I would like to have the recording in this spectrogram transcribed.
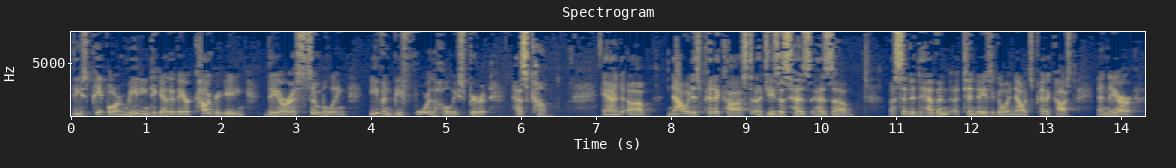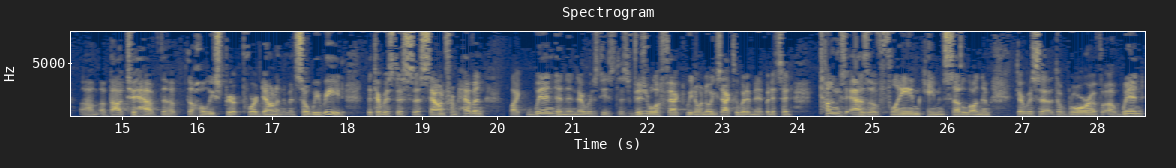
These people are meeting together. They are congregating. They are assembling even before the Holy Spirit has come. And uh, now it is Pentecost. Uh, Jesus has has um, ascended to heaven uh, ten days ago, and now it's Pentecost, and they are um, about to have the the Holy Spirit poured down on them. And so we read that there was this uh, sound from heaven like wind, and then there was this, this visual effect. We don't know exactly what it meant, but it said tongues as of flame came and settled on them. There was uh, the roar of a wind,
